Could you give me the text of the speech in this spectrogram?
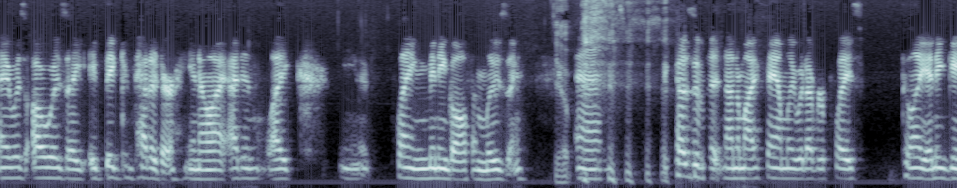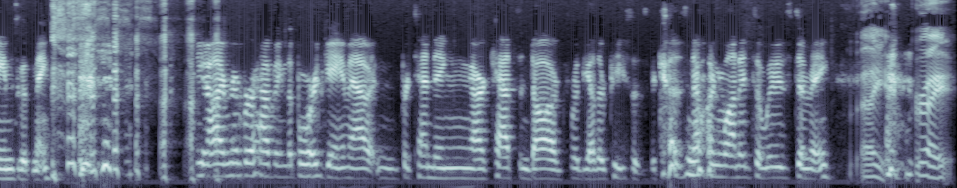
I was always a, a, big competitor. You know, I, I didn't like you know, playing mini golf and losing. Yep. And because of it, none of my family would ever play play any games with me. you know, I remember having the board game out and pretending our cats and dogs were the other pieces because no one wanted to lose to me. Right, right.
